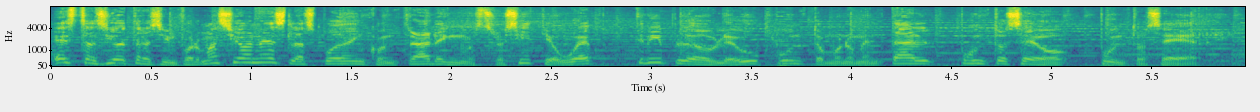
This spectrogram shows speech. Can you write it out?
Estas y otras informaciones las puede encontrar en nuestro sitio web www.monumental.co.cr.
